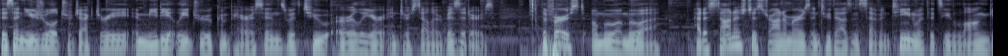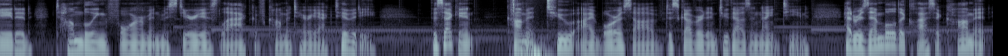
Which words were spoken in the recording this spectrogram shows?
This unusual trajectory immediately drew comparisons with two earlier interstellar visitors. The first, Oumuamua, had astonished astronomers in 2017 with its elongated, tumbling form and mysterious lack of cometary activity. The second, Comet 2I Borisov, discovered in 2019, had resembled a classic comet,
